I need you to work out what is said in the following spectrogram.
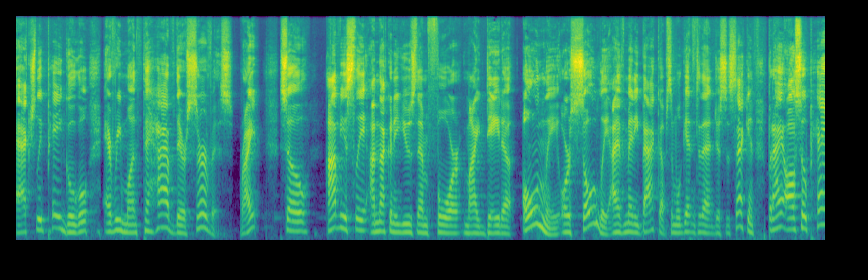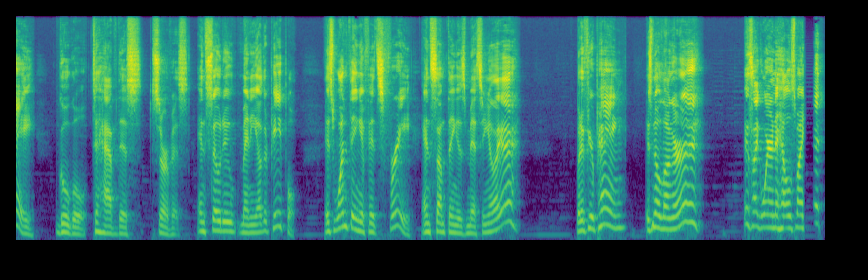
actually pay Google every month to have their service, right? So Obviously, I'm not going to use them for my data only or solely. I have many backups, and we'll get into that in just a second. But I also pay Google to have this service, and so do many other people. It's one thing if it's free and something is missing, you're like, eh. But if you're paying, it's no longer, eh. It's like, where in the hell is my shit?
